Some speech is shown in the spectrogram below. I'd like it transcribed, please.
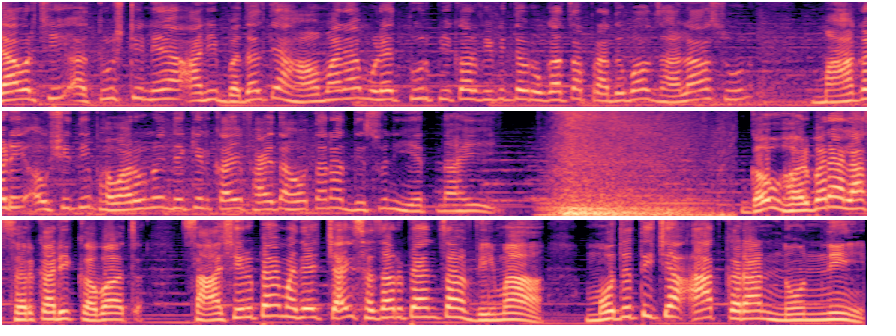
यावर्षी अतृष्टीने आणि बदलत्या हवामानामुळे तूर पिकावर विविध रोगाचा प्रादुर्भाव झाला असून महागडी औषधी फवारूनही देखील काही फायदा होताना दिसून येत नाही. गहू हरभऱ्याला सरकारी कवच सहाशे रुपयामध्ये चाळीस हजार रुपयांचा विमा मुदतीच्या आत करा नोंदणी.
